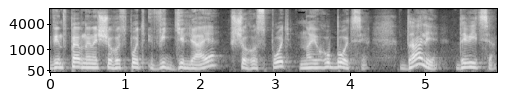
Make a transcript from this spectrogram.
він впевнений, що Господь відділяє, що Господь на його боці. Далі дивіться,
